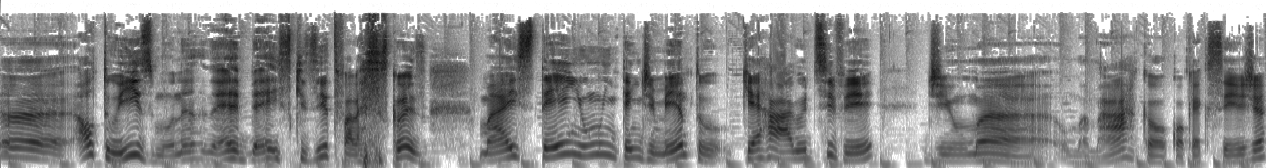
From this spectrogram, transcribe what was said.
ah, altruísmo, né? É, é esquisito falar essas coisas, mas tem um entendimento que é raro de se ver de uma, uma marca ou qualquer que seja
